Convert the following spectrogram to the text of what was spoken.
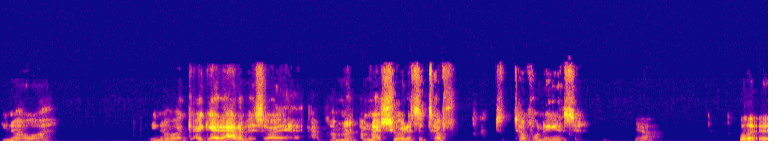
you know, uh, you know, I, I got out of it, so I, I'm not, I'm not sure. That's a tough, tough one to answer. Yeah. Well, uh,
